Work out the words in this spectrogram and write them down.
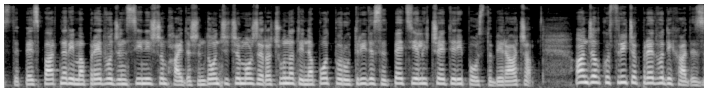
SDP s partnerima predvođen Sinišom Hajdašem Dončićem može računati na potporu 35,4% birača. Anđelko Stričak predvodi HDZ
